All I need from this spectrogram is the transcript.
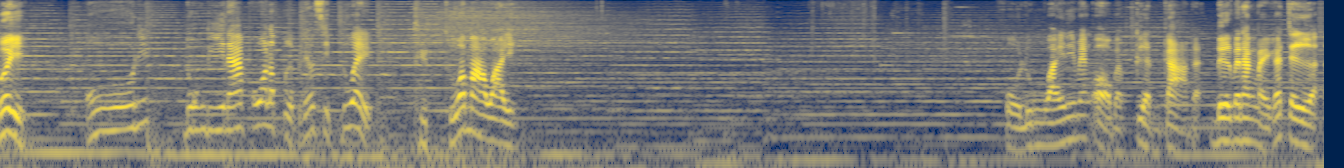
เฮ้ย โอ้นี่ดวงดีนะ เพราะว่าเราเปิดไปแล้วสิบด้วย ถือถือว่ามาไวโอ้ลุงไว้นี่แม่งออกแบบเกลื่อนกาดอะเดินไปทางไหนก็เจออะ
